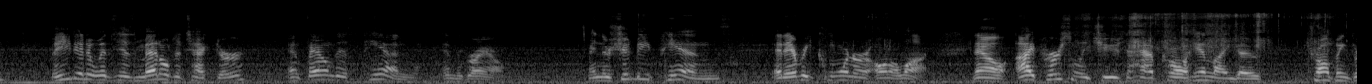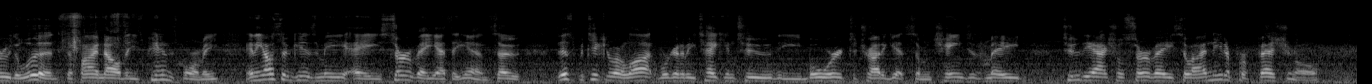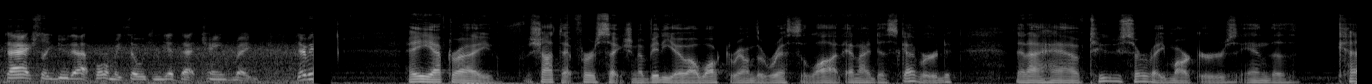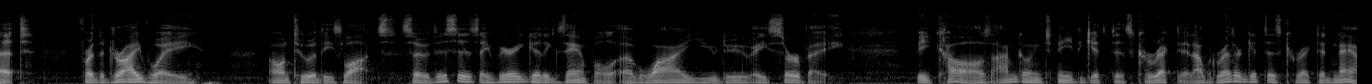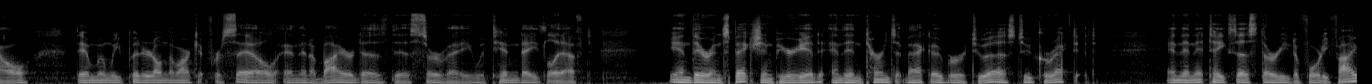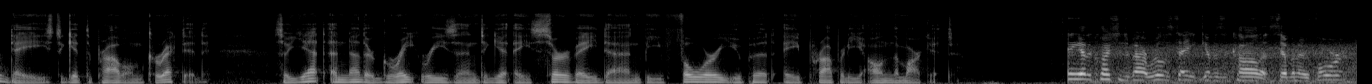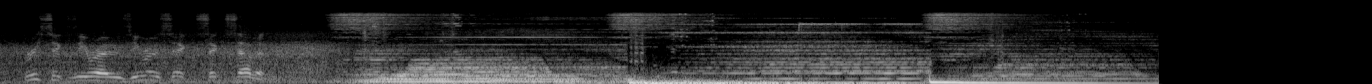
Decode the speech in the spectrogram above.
but he did it with his metal detector and found this pin in the ground. And there should be pins at every corner on a lot. Now, I personally choose to have Carl Henline go tromping through the woods to find all these pins for me. And he also gives me a survey at the end. So this particular lot, we're going to be taking to the board to try to get some changes made to the actual survey. So I need a professional to actually do that for me so we can get that change made. Hey, after I shot that first section of video, I walked around the rest of the lot and I discovered that I have two survey markers in the cut for the driveway on two of these lots. So this is a very good example of why you do a survey because I'm going to need to get this corrected. I would rather get this corrected now than when we put it on the market for sale and then a buyer does this survey with 10 days left in their inspection period and then turns it back over to us to correct it. And then it takes us 30 to 45 days to get the problem corrected. So yet another great reason to get a survey done before you put a property on the market. Any other questions about real estate, give us a call at 704 360 0667.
